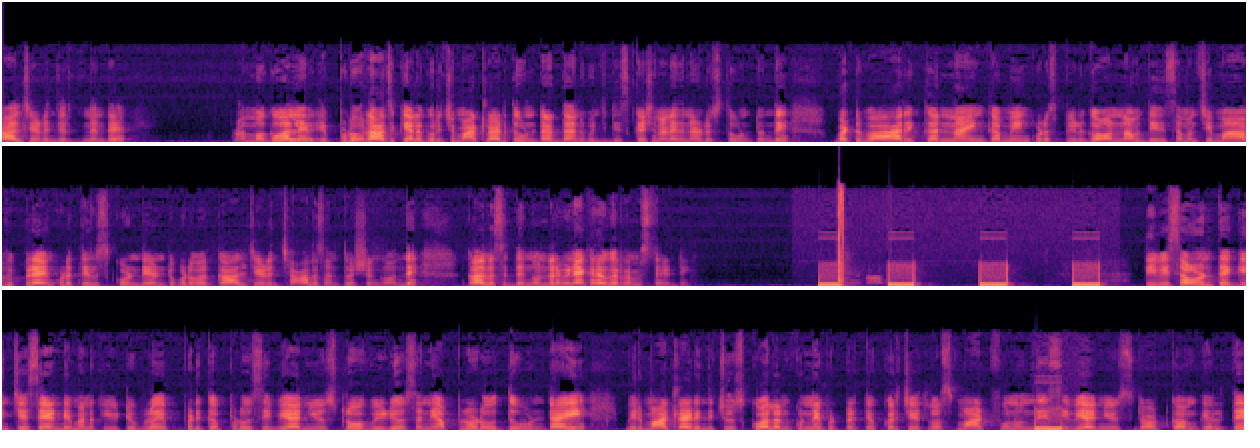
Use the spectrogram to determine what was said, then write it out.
కాల్ చేయడం జరుగుతుంది. అంటే ఆ మగవాళ్ళు ఎప్పుడూ రాజకీయాల గురించి మాట్లాడుతూ ఉంటారు. దాని గురించి డిస్కషన్ అనేది నడుస్తూ ఉంటుంది. బట్ వారికన్నా ఇంకా మేము కూడా స్పీడ్గా ఉన్నాం దీనికి సంబంధించి మా అభిప్రాయం కూడా తెలుసుకోండి అంటూ కూడా వారు కాల్ చేయడం చాలా సంతోషంగా ఉంది. కాల్ సిద్ధంగా ఉన్నారు. వినాయకరావు గారు నమస్తే అండి. టీవీ సౌండ్ తగ్గించేసేయండి. మనకు యూట్యూబ్లో ఎప్పటికప్పుడు సివిఆర్ న్యూస్లో వీడియోస్ అన్ని అప్లోడ్ అవుతూ ఉంటాయి. మీరు మాట్లాడింది చూసుకోవాలనుకున్న ఇప్పుడు ప్రతి ఒక్కరి చేతిలో స్మార్ట్ ఫోన్ ఉంది. సివిఆర్ న్యూస్ డాట్ కామ్కి వెళ్తే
